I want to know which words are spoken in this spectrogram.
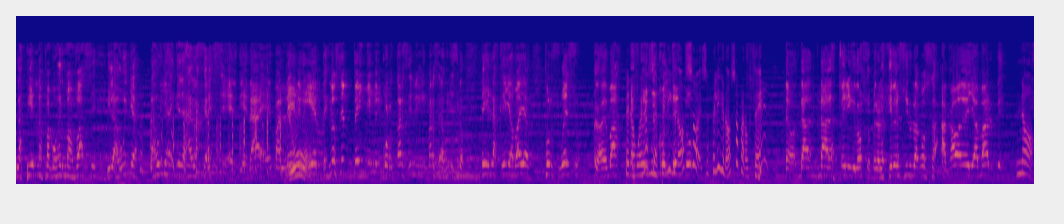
las piernas para coger más base y las uñas, las uñas hay que dejarlas crecer, Miguel Marlene, Yo. dientes. No se empeñen en cortarse ni limarse las uñas, sino déjenlas que ellas vayan por su eso. Pero además, Pero estoy bueno, eso muy es contento. peligroso, eso es peligroso para usted. No, na- nada es peligroso, pero les quiero decir una cosa. Acaba de llamarme. No.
